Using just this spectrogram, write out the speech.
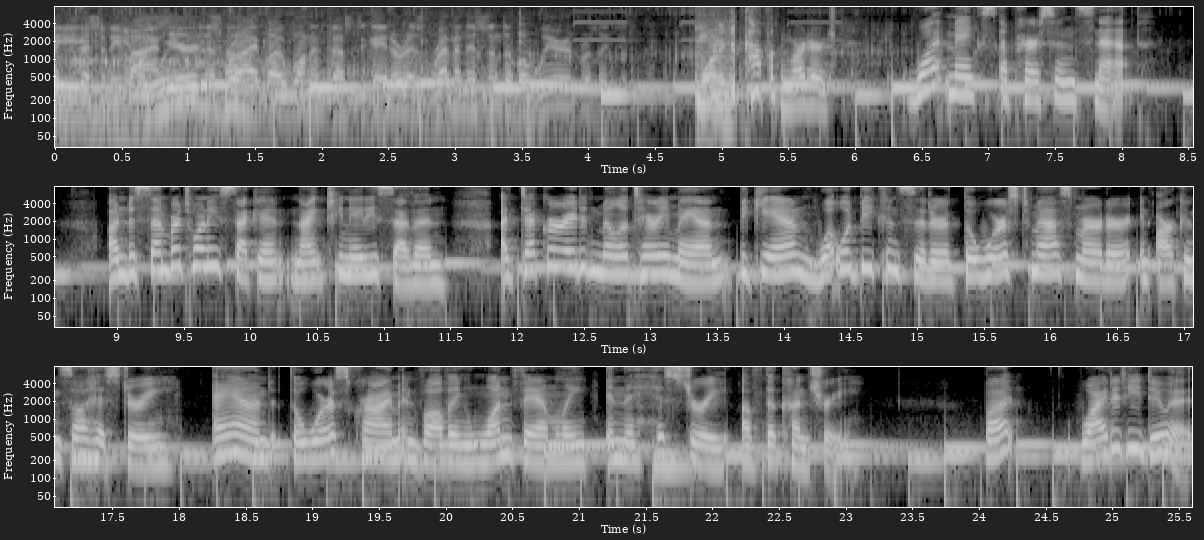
electricity lines described by one investigator as reminiscent of a weird religion. Morning. Cup of murder. What makes a person snap? On December 22, 1987, a decorated military man began what would be considered the worst mass murder in Arkansas history and the worst crime involving one family in the history of the country. But why did he do it?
